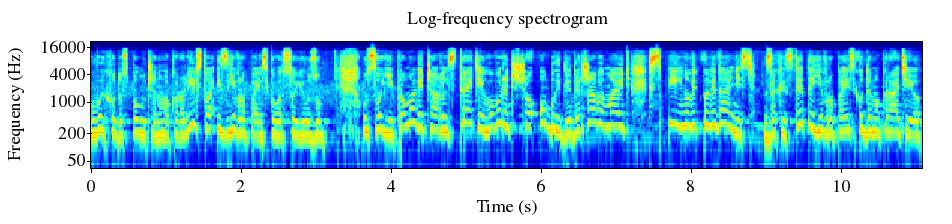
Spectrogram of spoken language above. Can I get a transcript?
виходу Сполученого Королівства із Європейського Союзу. У своїй промові Чарльз III говорить, що обидві держави мають спільну відповідальність захистити європейську демократію,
